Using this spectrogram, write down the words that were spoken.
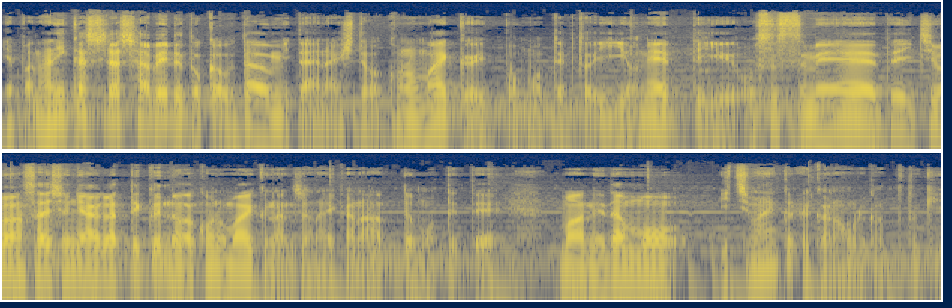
やっぱ何かしら喋るとか歌うみたいな人はこのマイク一本持ってるといいよねっていうおすすめで一番最初に上がってくるのがこのマイクなんじゃないかなって思ってて。まあ値段も1万円くらいかな俺買った時。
